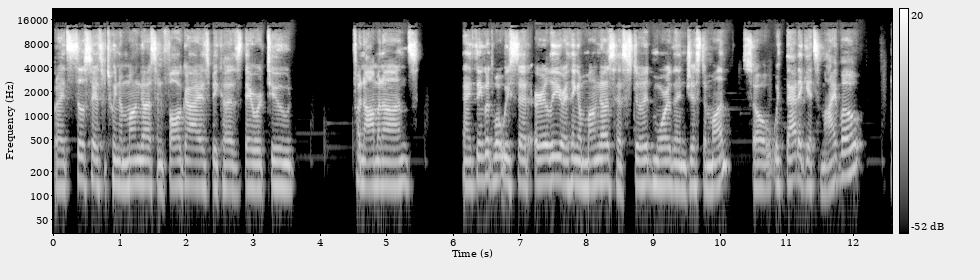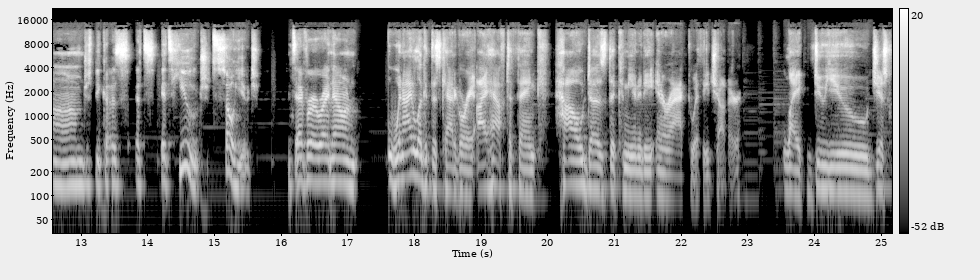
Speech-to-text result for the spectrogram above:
but I'd still say it's between Among Us and Fall Guys because they were two phenomenons. And I think with what we said earlier, I think Among Us has stood more than just a month. So with that, it gets my vote. Um, just because it's it's huge. It's so huge. It's everywhere right now, and when I look at this category, I have to think how does the community interact with each other? Like, do you just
